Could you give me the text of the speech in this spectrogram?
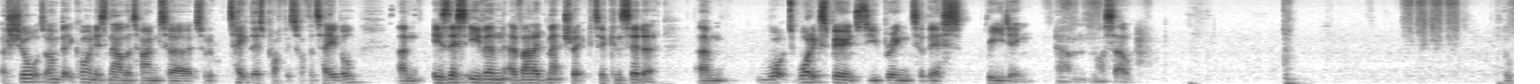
a short on Bitcoin? Is now the time to sort of take those profits off the table? Um, is this even a valid metric to consider? Um, what what experience do you bring to this reading, um, Marcel? Oh.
